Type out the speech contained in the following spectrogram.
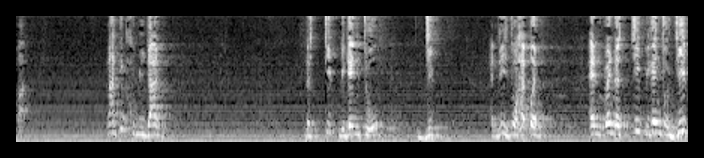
But nothing could be done. The ship began to dip. And this is what happened. And when the ship began to dip,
